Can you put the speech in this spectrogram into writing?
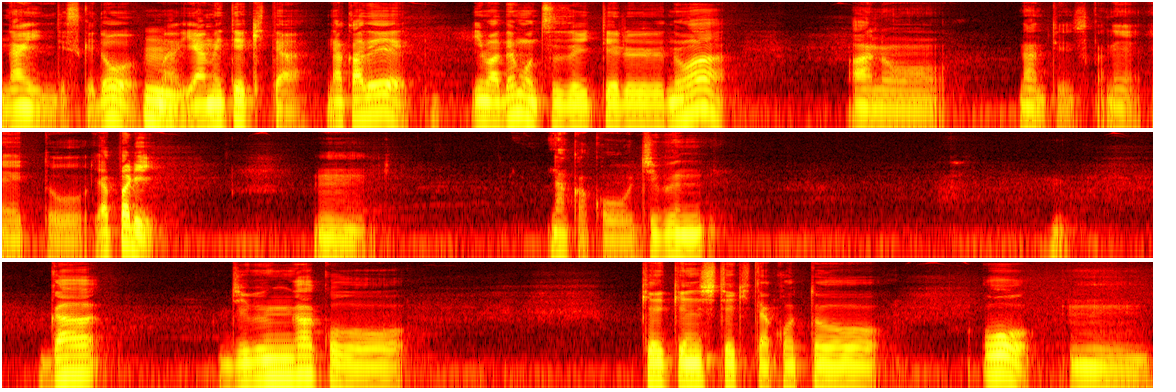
ないんですけど、うん。まあ、やめてきた中で今でも続いてるのはあのなんていうんですかねえっ、とやっぱりうんなんかこう自分が自分がこう経験してきたことを、うん、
